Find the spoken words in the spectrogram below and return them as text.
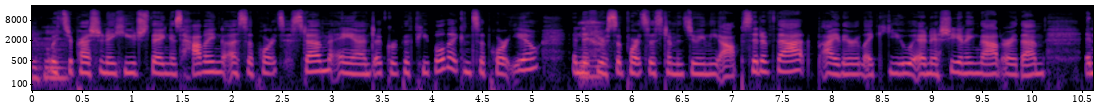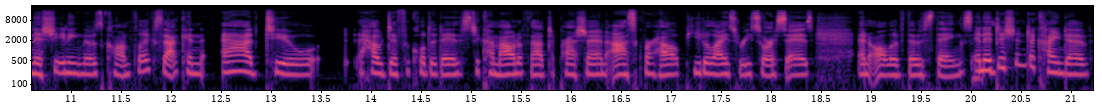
mm-hmm. with depression, a huge thing is having a support system and a group of people that can support you. And yeah. if your support system is doing the opposite of that, either like you initiating that or them initiating those conflicts, that can add to how difficult it is to come out of that depression, ask for help, utilize resources, and all of those things. In addition to kind of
